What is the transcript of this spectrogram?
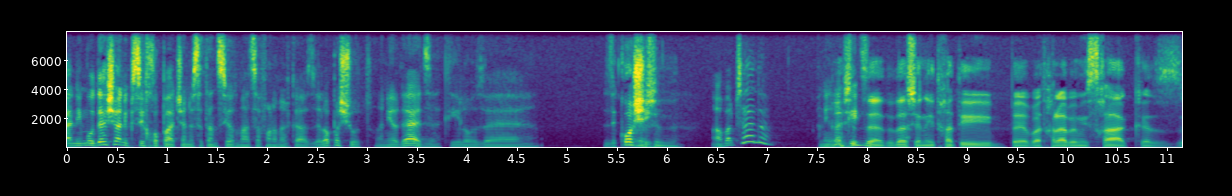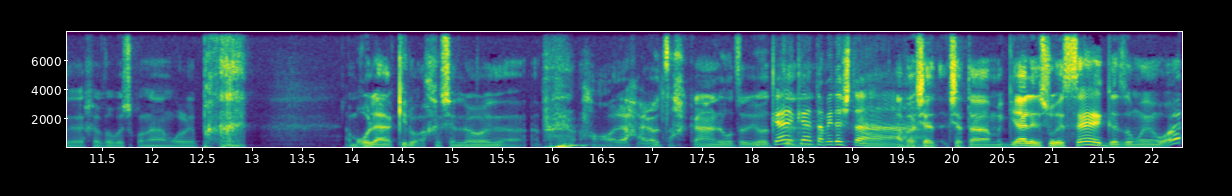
אני מודה שאני פסיכופת, שאני עושה את הנסיעות מהצפון למרכז, זה לא פשוט, אני יודע את זה, כאילו, זה, זה קושי, יש את זה. אבל בסדר. אני יש רגיל, את זה, אתה יודע, כשאני התחלתי בהתחלה במשחק, אז אה, חבר'ה בשכונה אמרו לי, אמרו לי, כאילו, אחרי שלא, הולך להיות שחקן, אני רוצה להיות... כן, אה, כן, תמיד יש את ה... אבל כש- כשאתה מגיע לאיזשהו הישג, אז אומרים, וואי,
